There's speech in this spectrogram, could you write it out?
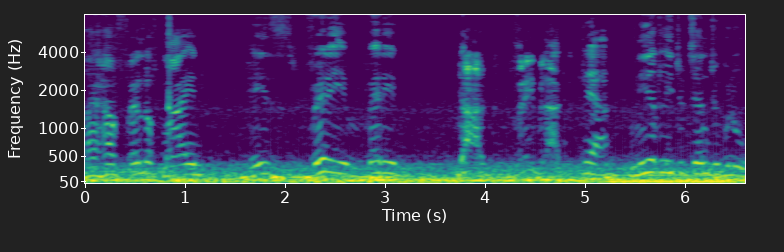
I have a friend of mine. He's very, very dark, very black. Yeah. Nearly to turn to blue.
